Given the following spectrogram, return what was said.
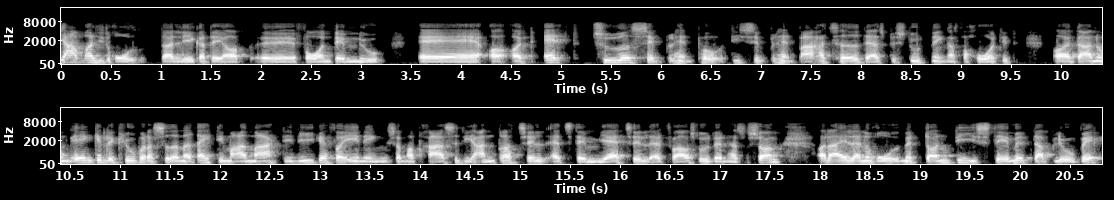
jammerligt råd, der ligger derop øh, foran dem nu. Øh, og, og alt tyder simpelthen på, at de simpelthen bare har taget deres beslutninger for hurtigt. Og at der er nogle enkelte klubber, der sidder med rigtig meget magt i Ligaforeningen, som har presset de andre til at stemme ja til at få afsluttet den her sæson. Og der er et eller andet rod med Dundees stemme, der blev væk,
